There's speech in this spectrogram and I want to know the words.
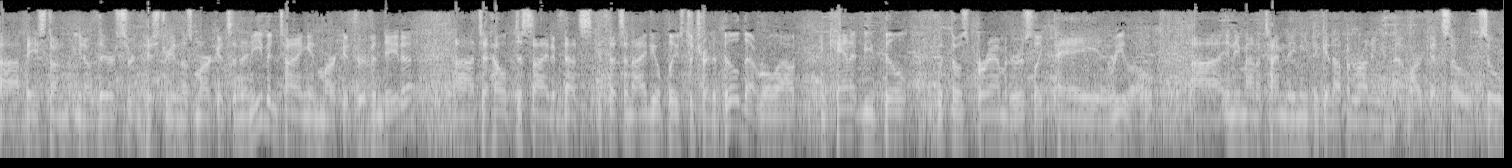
uh, based on you know their certain history in those markets, and then even tying in market-driven data uh, to help decide if that's if that's an ideal place to try to build that rollout, and can it be built with those parameters like pay and reload uh, in the amount of time they need to get up and running in that market. So so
